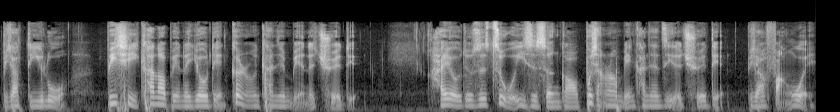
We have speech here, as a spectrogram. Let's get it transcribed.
比较低落，比起看到别人的优点，更容易看见别人的缺点。还有就是自我意识升高，不想让别人看见自己的缺点，比较防卫。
